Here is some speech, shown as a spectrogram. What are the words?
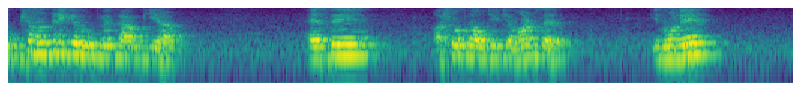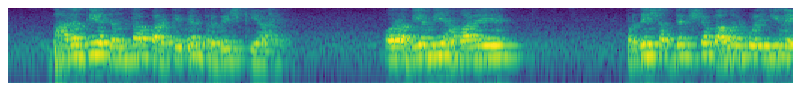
मुख्यमंत्री के रूप में काम किया। ऐसे अशोक राव जी चौहान सर, इन्होंने भारतीय जनता पार्टी में प्रवेश किया है। और अभी अभी हमारे प्रदेश अध्यक्ष बावनकुळे जी ने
